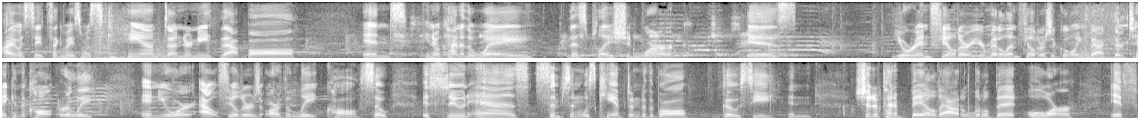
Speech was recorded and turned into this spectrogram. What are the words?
Iowa State second baseman, was camped underneath that ball. And, you know, kind of the way this play should work is your infielder, your middle infielders are going back, they're taking the call early, and your outfielders are the late call. So as soon as Simpson was camped under the ball, Gosey and should have kind of bailed out a little bit, or if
